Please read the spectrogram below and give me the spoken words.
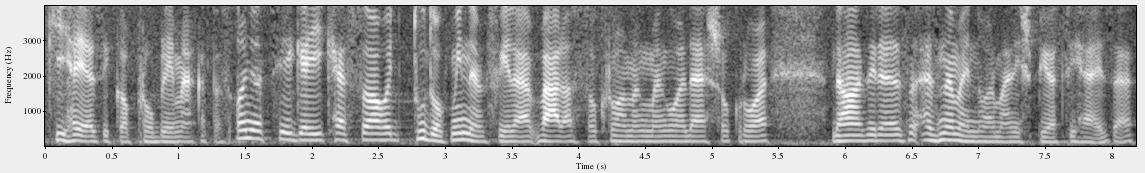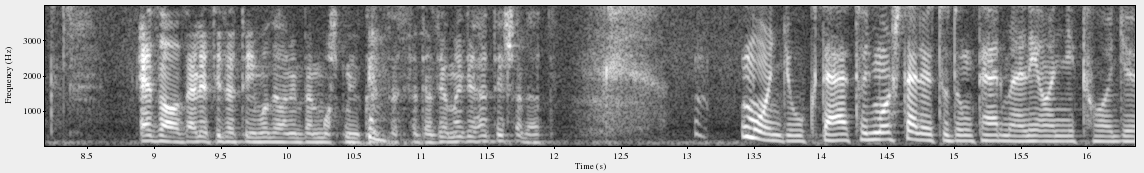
kihelyezik a problémákat az anyacégeikhez, szóval, hogy tudok mindenféle válaszokról, meg megoldásokról, de azért ez, ez nem egy normális piaci helyzet. Ez az előfizetői modell, amiben most működsz, ez fedezi a megélhetésedet? Mondjuk, tehát, hogy most elő tudunk termelni annyit, hogy,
